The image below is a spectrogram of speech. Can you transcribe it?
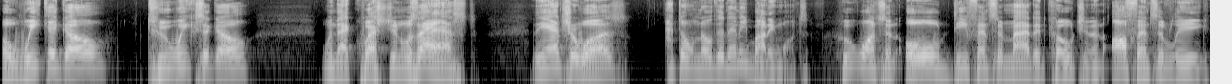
A week ago, two weeks ago, when that question was asked, the answer was, I don't know that anybody wants him. Who wants an old defensive minded coach in an offensive league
